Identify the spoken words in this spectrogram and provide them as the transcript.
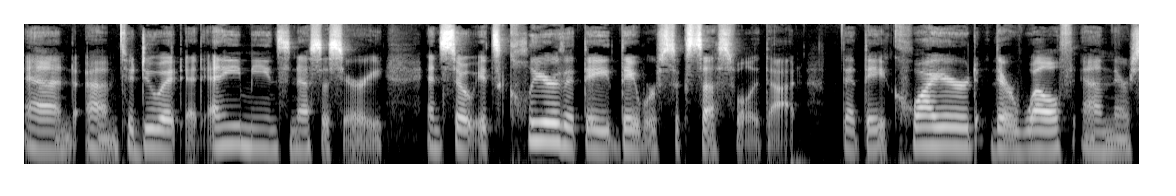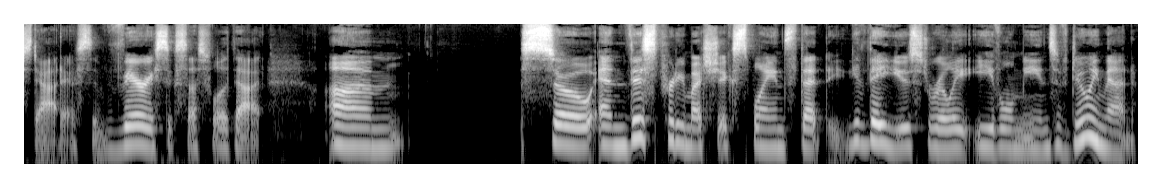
and um, to do it at any means necessary. And so it's clear that they, they were successful at that, that they acquired their wealth and their status. Very successful at that. Um, so, and this pretty much explains that they used really evil means of doing that.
